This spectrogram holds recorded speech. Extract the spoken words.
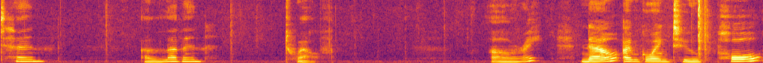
10, 11, 12. All right, now I'm going to pull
